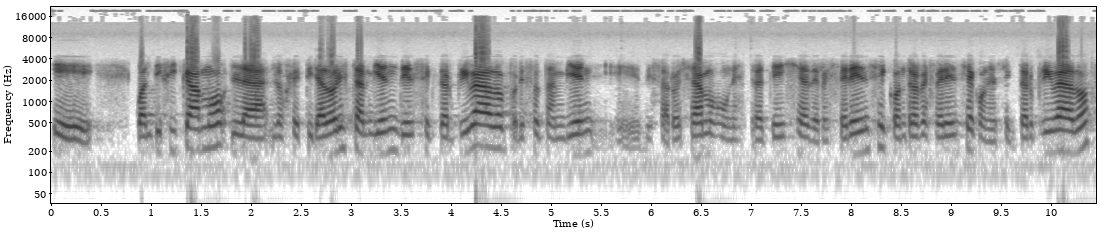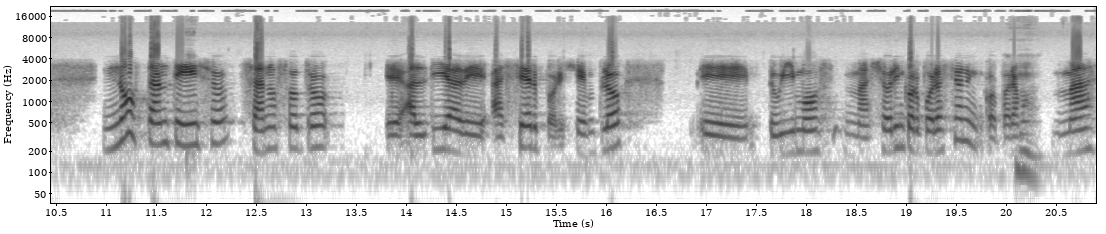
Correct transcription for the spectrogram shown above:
eh, cuantificamos los respiradores también del sector privado, por eso también eh, desarrollamos una estrategia de referencia y contrarreferencia con el sector privado. No obstante ello, ya nosotros eh, al día de ayer, por ejemplo, eh, tuvimos mayor incorporación, incorporamos mm. más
